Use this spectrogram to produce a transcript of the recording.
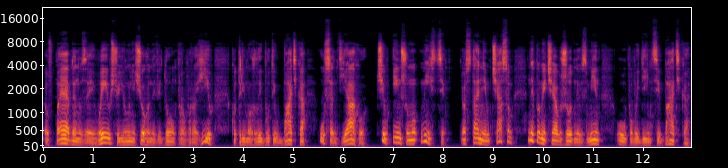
впевнено заявив, що йому нічого не відомо про ворогів, котрі могли бути в батька у Сантьяго чи в іншому місці. Останнім часом не помічав жодних змін у поведінці батька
